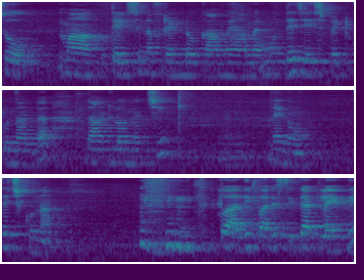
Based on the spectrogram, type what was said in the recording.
సో మాకు తెలిసిన ఫ్రెండ్ ఒక ఆమె ఆమె ముందే చేసి పెట్టుకుందంట. దాంట్లో నుంచి నేను తెచ్చుకున్నాను. అది పరిస్థితి అట్లయింది.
